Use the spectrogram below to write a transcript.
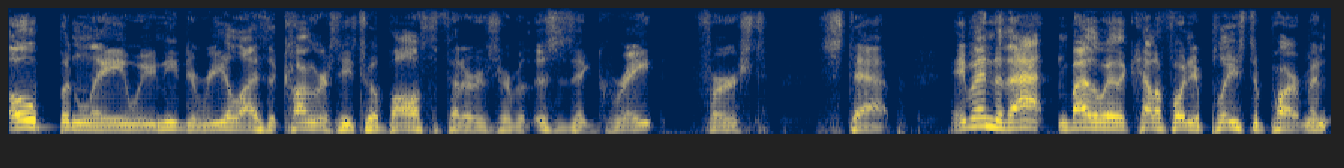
Openly, we need to realize that Congress needs to abolish the Federal Reserve, but this is a great first step. Amen to that. And by the way, the California Police Department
